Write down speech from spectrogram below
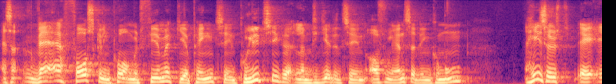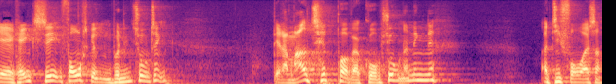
Altså, hvad er forskellen på, om et firma giver penge til en politiker, eller om de giver det til en offentlig ansat i en kommune? Helt seriøst, jeg, jeg kan ikke se forskellen på de to ting. Det er da meget tæt på at være korruption, er det ikke det? Og de får altså,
